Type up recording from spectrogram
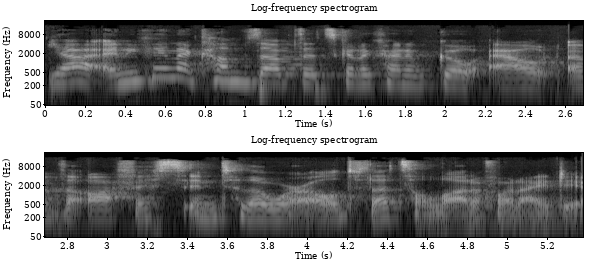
yeah anything that comes up that's going to kind of go out of the office into the world that's a lot of what i do.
